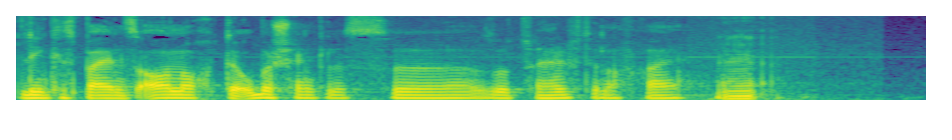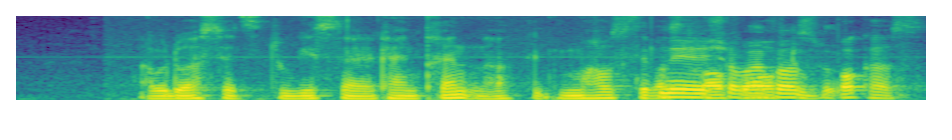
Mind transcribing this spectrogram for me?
Linkes Bein ist auch noch, der Oberschenkel ist äh, so zur Hälfte noch frei. ja. Aber du hast jetzt, du gehst ja keinen Trend nach. Du haust dir was Nee, ich drauf, hab worauf einfach du so- Bock hast.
